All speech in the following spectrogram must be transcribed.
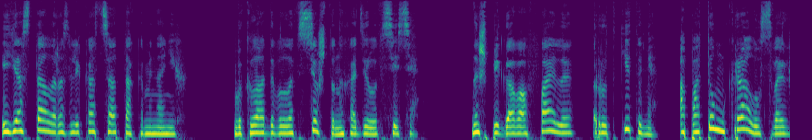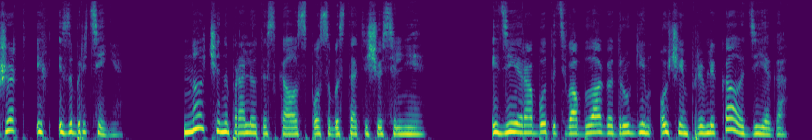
и я стала развлекаться атаками на них. Выкладывала все, что находила в сети, нашпиговав файлы руткитами, а потом крала у своих жертв их изобретения. Ночи напролет искала способы стать еще сильнее. Идея работать во благо другим очень привлекала Диего.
